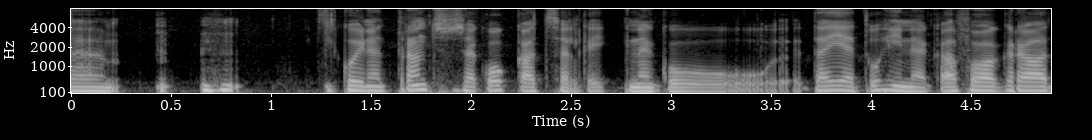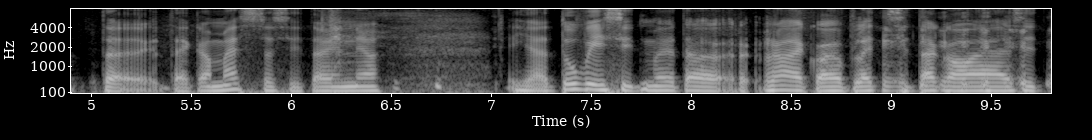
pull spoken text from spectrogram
äh, kui need prantsuse kokad seal kõik nagu täie tuhinega foie grad'dega mässasid onju ja tuvisid mööda Raekoja platsi taga ajasid,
